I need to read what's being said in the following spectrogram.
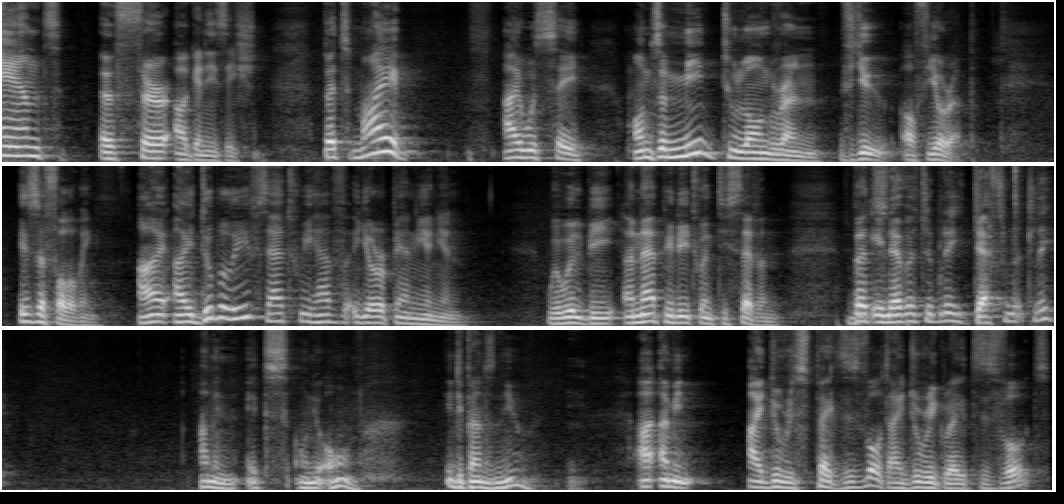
and a fair organization. But my, I would say, on the mid to long run view of Europe is the following. I, I do believe that we have a European Union. We will be unhappily 27. But Inevitably, definitely. I mean, it's on your own. It depends on you. I, I mean, I do respect this vote. I do regret this vote.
